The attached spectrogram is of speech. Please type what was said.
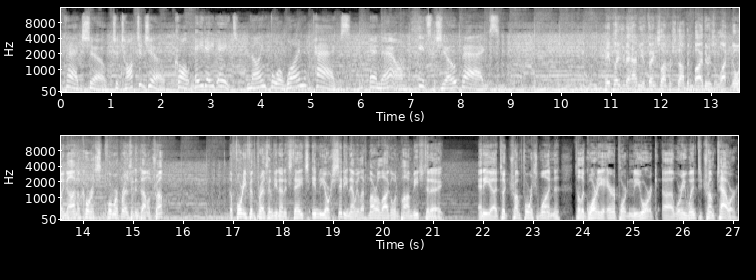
Pags Show. To talk to Joe, call 888 941 PAGS. And now, it's Joe Pags. Hey, pleasure to have you. Thanks a lot for stopping by. There's a lot going on. Of course, former President Donald Trump, the 45th President of the United States, in New York City now. He left Mar a Lago and Palm Beach today and he uh, took Trump Force One to LaGuardia Airport in New York, uh, where he went to Trump Tower.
